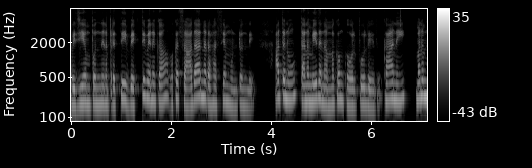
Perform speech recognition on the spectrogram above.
విజయం పొందిన ప్రతి వ్యక్తి వెనుక ఒక సాధారణ రహస్యం ఉంటుంది. అతను తన మీద నమ్మకం కోల్పోలేదు. కానీ మనం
